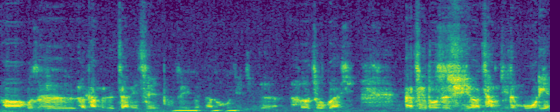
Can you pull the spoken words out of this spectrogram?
啊，或是呃他们的战略支援部队跟他们火箭军的合作关系，那这个都是需要长期的磨练。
